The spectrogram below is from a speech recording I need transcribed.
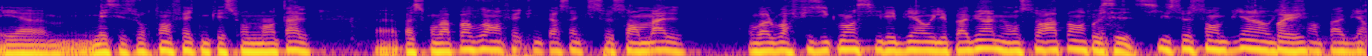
et euh, mais c'est surtout en fait une question de mental, Euh, parce qu'on va pas voir en fait une personne qui se sent mal. On va le voir physiquement s'il est bien ou il est pas bien, mais on saura pas en fait Aussi. s'il se sent bien ou Oui. s'il se sent pas bien.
